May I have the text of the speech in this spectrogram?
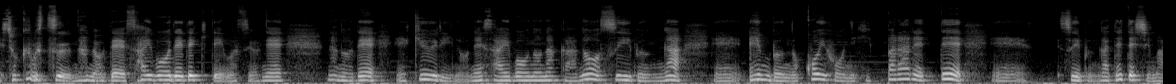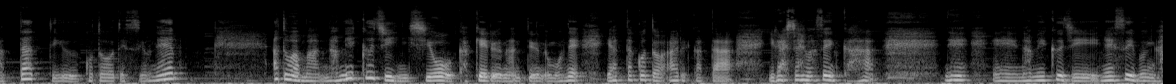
ー、植物なので細胞でできていますよね。なので、えー、きゅうりのね細胞の中の水分が、えー、塩分の濃い方に引っ張られて、えー、水分が出てしまったっていうことですよね。あとはまあなめくじに塩をかけるなんていうのもねやったことある方いらっしゃいませんか？ねえー、なめくじ、ね、水分が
